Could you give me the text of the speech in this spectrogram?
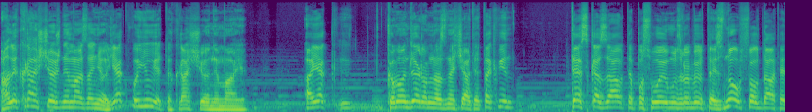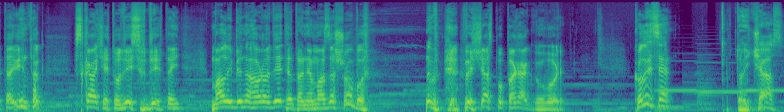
Але кращого ж нема за нього. Як воює, то кращого немає. А як командиром назначати, так він те сказав, та по-своєму зробив, та й знов солдати, та він так скаче туди-сюди, та й мали б нагородити, та нема за що, бо весь час поперек говорить. Коли це в той час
